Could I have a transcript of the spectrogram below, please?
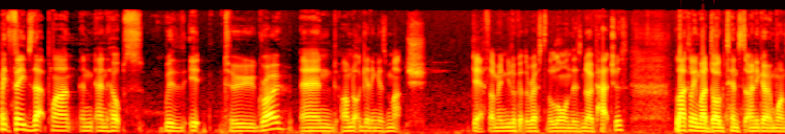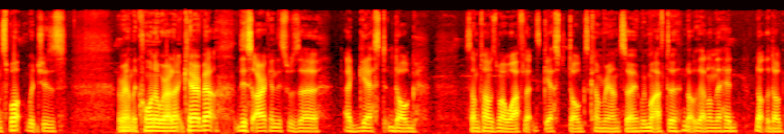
it feeds that plant and, and helps with it to grow. And I'm not getting as much death. I mean, you look at the rest of the lawn, there's no patches. Luckily, my dog tends to only go in one spot, which is around the corner where I don't care about. This, I reckon this was a, a guest dog. Sometimes my wife lets guest dogs come around, so we might have to knock that on the head, not the dog.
